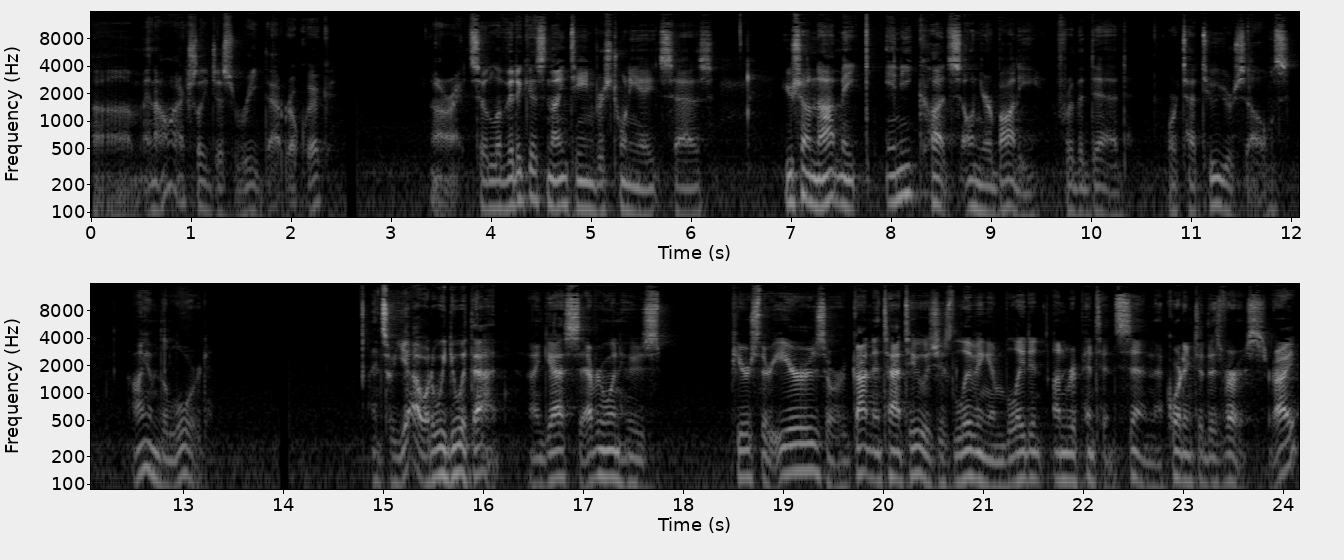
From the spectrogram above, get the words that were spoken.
Um, and I'll actually just read that real quick. All right, so Leviticus 19, verse 28 says, You shall not make any cuts on your body for the dead, or tattoo yourselves. I am the Lord. And so, yeah, what do we do with that? I guess everyone who's pierced their ears or gotten a tattoo is just living in blatant, unrepentant sin, according to this verse, right?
